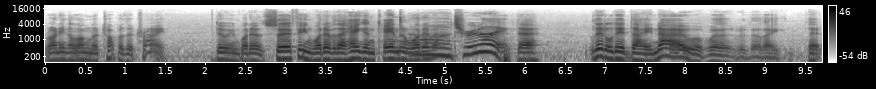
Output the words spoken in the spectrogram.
running along the top of the train, doing whatever surfing, whatever they hanging ten and whatever. Oh, truly. And, uh, little did they know whether, whether they that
